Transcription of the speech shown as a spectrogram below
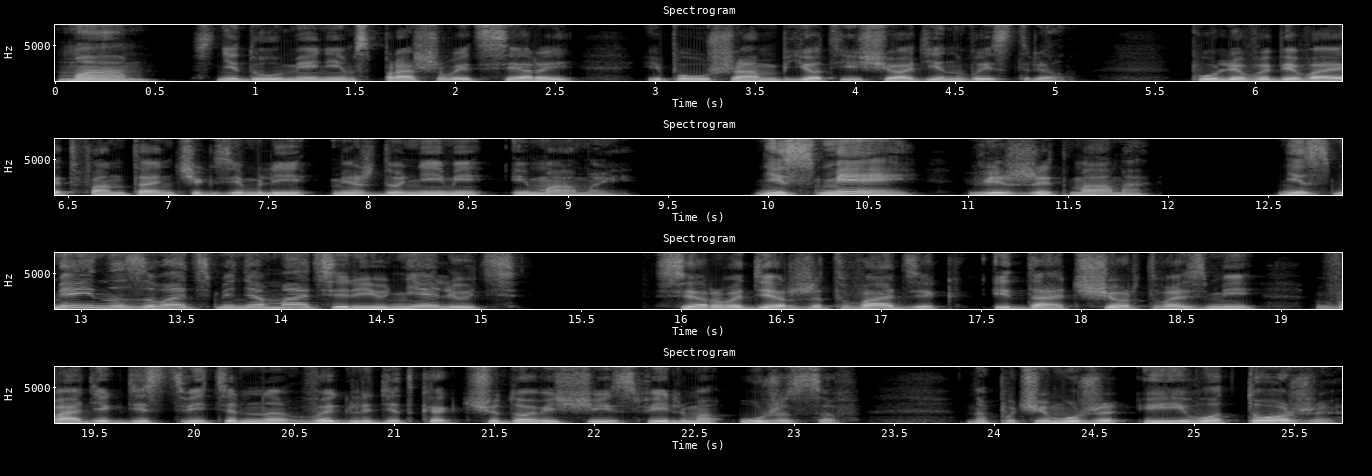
«Мам!» — с недоумением спрашивает Серый, и по ушам бьет еще один выстрел. Пуля выбивает фонтанчик земли между ними и мамой. «Не смей!» — визжит мама. «Не смей называть меня матерью, нелюдь! Серого держит Вадик, и да, черт возьми, Вадик действительно выглядит как чудовище из фильма ужасов. Но почему же и его тоже?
